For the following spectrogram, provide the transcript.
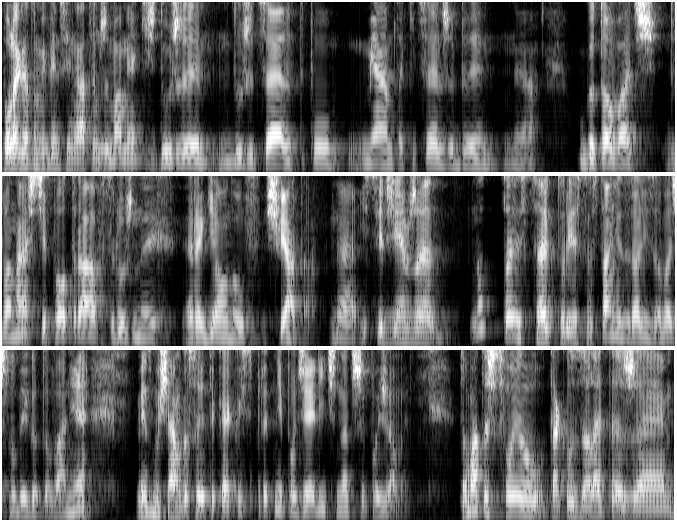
Polega to mniej więcej na tym, że mamy jakiś duży, duży cel, typu miałem taki cel, żeby ugotować 12 potraw z różnych regionów świata. E, I stwierdziłem, że no, to jest cel, który jestem w stanie zrealizować, lubię gotowanie, więc musiałem go sobie tylko jakoś sprytnie podzielić na trzy poziomy. To ma też swoją taką zaletę, że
